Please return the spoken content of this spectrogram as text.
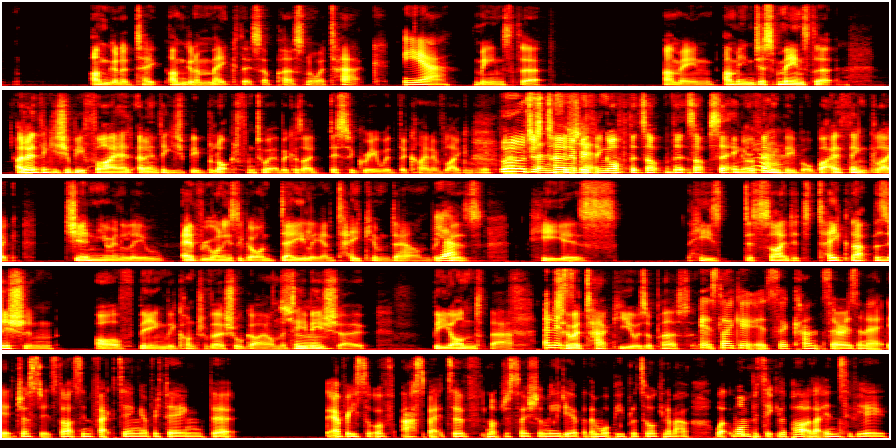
I'm going to take, I'm going to make this a personal attack yeah. means that I mean I mean just means that I don't think he should be fired. I don't think he should be blocked from Twitter because I disagree with the kind of like oh just turn everything off that's up that's upsetting or offending people. But I think like genuinely everyone needs to go on daily and take him down Yeah. because he is he's decided to take that position of being the controversial guy on the TV show beyond that And to attack you as a person. It's like a, it's a cancer, isn't it? It just it starts infecting everything that every sort of aspect of not just social media, but then what people are talking about. What one particular part of that interview,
